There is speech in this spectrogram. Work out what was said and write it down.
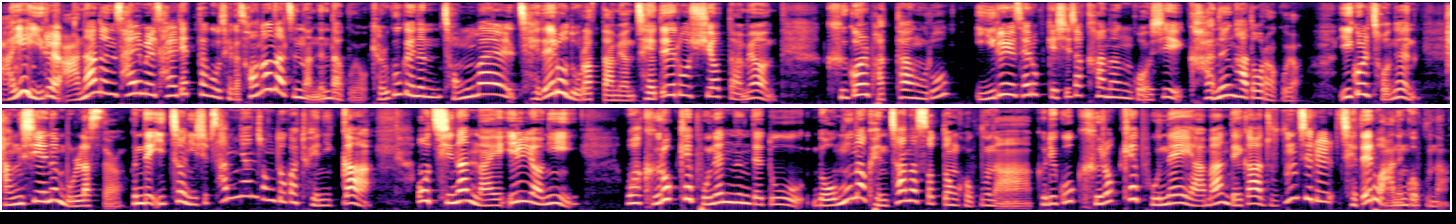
아예 일을 안 하는 삶을 살겠다고 제가 선언하지는 않는다고요. 결국에는 정말 제대로 놀았다면, 제대로 쉬었다면, 그걸 바탕으로 일을 새롭게 시작하는 것이 가능하더라고요. 이걸 저는 당시에는 몰랐어요. 근데 2023년 정도가 되니까, 어, 지난 나의 1년이 와, 그렇게 보냈는데도 너무나 괜찮았었던 거구나. 그리고 그렇게 보내야만 내가 누군지를 제대로 아는 거구나.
